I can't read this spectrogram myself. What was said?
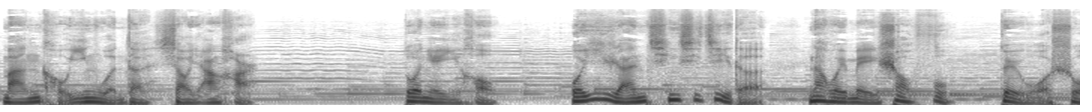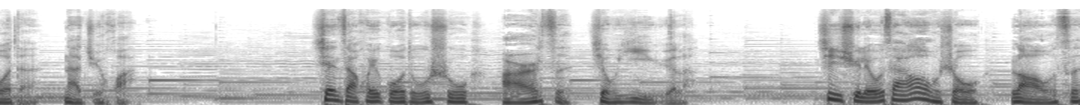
满口英文的小洋孩。多年以后，我依然清晰记得那位美少妇对我说的那句话。现在回国读书，儿子就抑郁了；继续留在澳洲，老子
